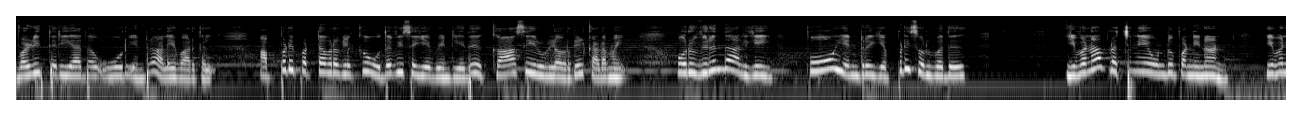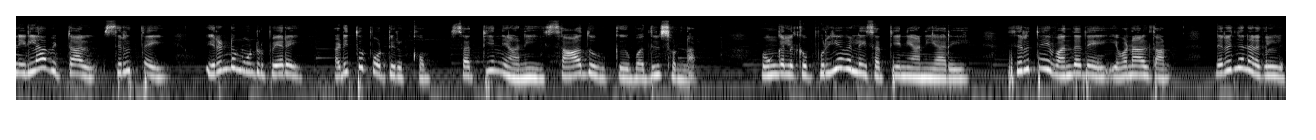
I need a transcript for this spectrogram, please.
வழி தெரியாத ஊர் என்று அலைவார்கள். அப்படிப்பட்டவர்களுக்கு உதவி செய்ய வேண்டியது காசியில் உள்ளவர்கள் கடமை. ஒரு விருந்தாளியை போ என்று எப்படி சொல்வது? இவனா பிரச்சனையை உண்டு பண்ணினான். இவன் இல்லாவிட்டால் சிறுத்தை இரண்டு மூன்று பேரை அடித்து போட்டிருக்கும் சத்தியஞானி சாதுவுக்கு பதில் சொன்னார். உங்களுக்கு புரியவில்லை சத்தியஞானியாரே சிறுத்தை வந்ததே இவனால் தான் நிரஞ்சனர்கள்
